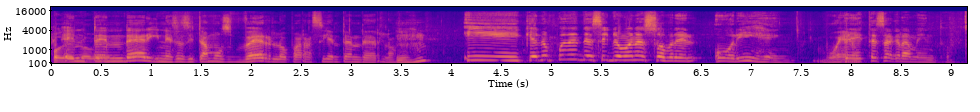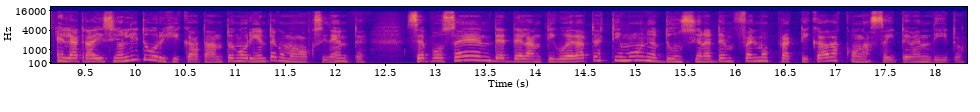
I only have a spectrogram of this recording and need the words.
Poderlo ver. entender y necesitamos verlo para así entenderlo. Ujú. ¿Y qué nos puedes decir, Giovanna, sobre el origen Bueno. de este sacramento? En la tradición litúrgica, tanto en Oriente como en Occidente, se poseen desde la antigüedad testimonios de unciones de enfermos practicadas con aceite bendito.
